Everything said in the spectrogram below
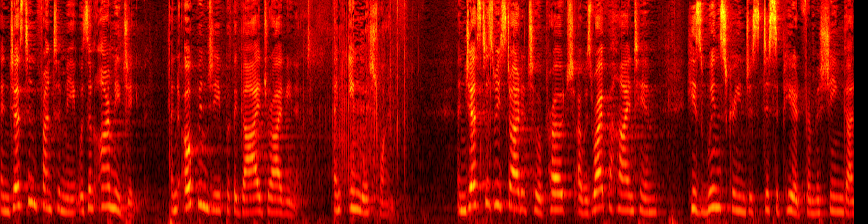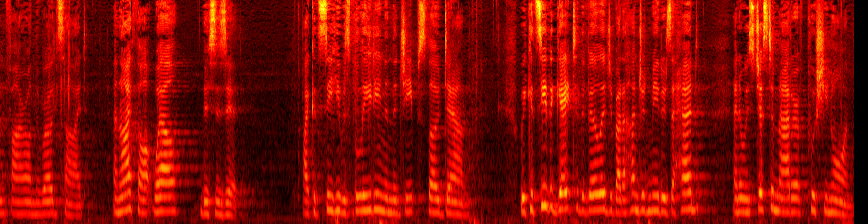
and just in front of me was an army jeep, an open jeep with a guy driving it, an English one. And just as we started to approach, I was right behind him. His windscreen just disappeared from machine gun fire on the roadside. And I thought, well, this is it. I could see he was bleeding and the jeep slowed down. We could see the gate to the village about a hundred metres ahead, and it was just a matter of pushing on.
